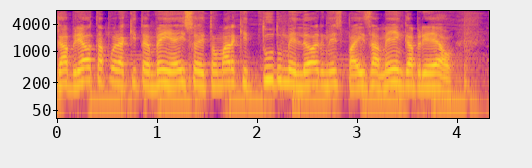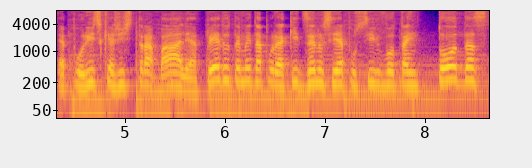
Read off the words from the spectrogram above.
Gabriel tá por aqui também, é isso aí. Tomara que tudo melhore nesse país. Amém, Gabriel. É por isso que a gente trabalha. Pedro também tá por aqui dizendo se é possível votar em todas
